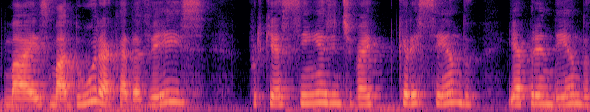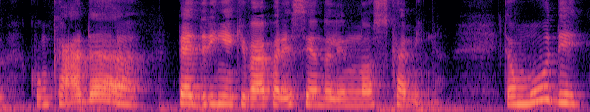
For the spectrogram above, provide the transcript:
mais madura cada vez, porque assim a gente vai crescendo e aprendendo com cada pedrinha que vai aparecendo ali no nosso caminho. Então mude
